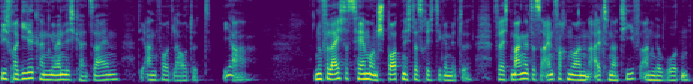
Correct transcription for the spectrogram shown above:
Wie fragil kann Männlichkeit sein? Die Antwort lautet ja. Nur vielleicht ist Häme und Sport nicht das richtige Mittel. Vielleicht mangelt es einfach nur an Alternativangeboten.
